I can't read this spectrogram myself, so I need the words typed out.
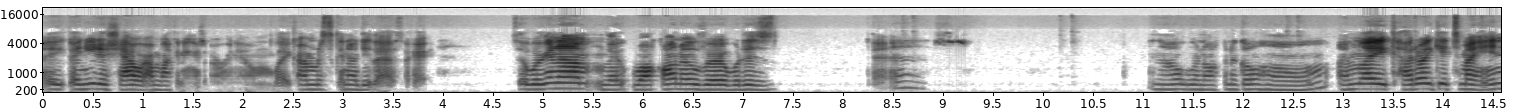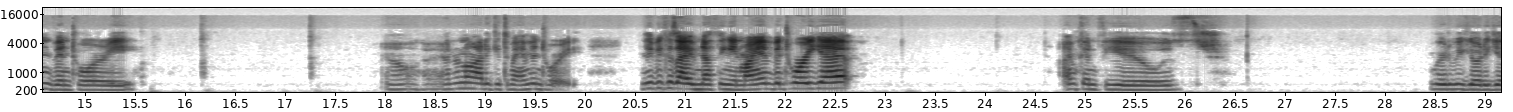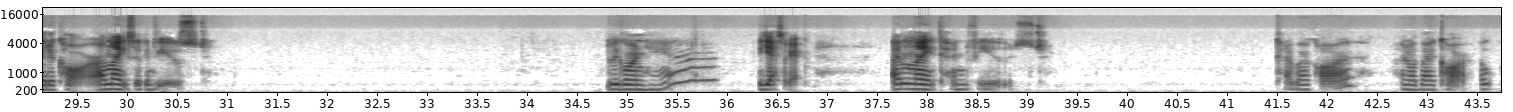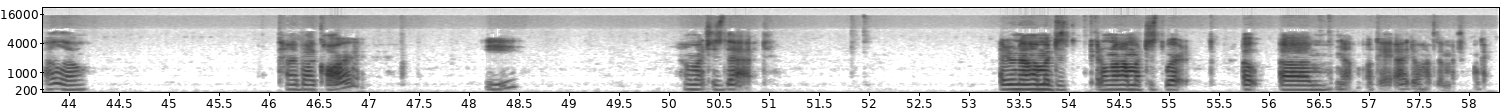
Like I need a shower. I'm not getting a shower right now. Like I'm just gonna do this. Okay. So we're gonna like walk on over. What is this? No, we're not gonna go home. I'm like, how do I get to my inventory? Oh, okay. I don't know how to get to my inventory. Maybe because I have nothing in my inventory yet. I'm confused. Where do we go to get a car? I'm like so confused. Do we go in here? Yes, okay. I'm like confused. Can I buy a car? How do I buy a car? Oh, hello. Can I buy a car? E? How much is that? I don't know how much is I don't know how much is worth. Oh, um, no. Okay, I don't have that much. Okay.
